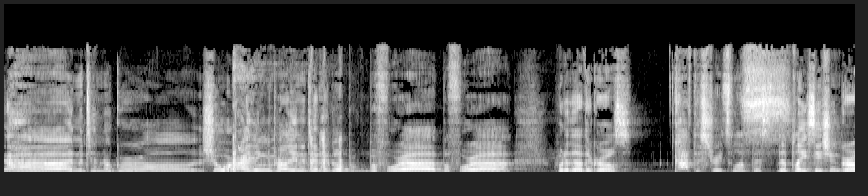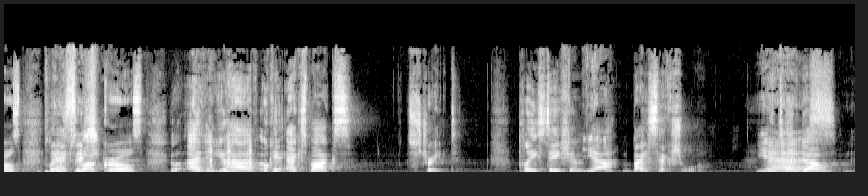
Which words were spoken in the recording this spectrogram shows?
uh, Nintendo girl. Sure, I think probably a Nintendo girl before uh, before uh, what are the other girls? God, the streets love this. The PlayStation girls, the PlayStation. Xbox girls. I think you have okay. Xbox, straight. PlayStation, Yeah. bisexual. Yes. Nintendo,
